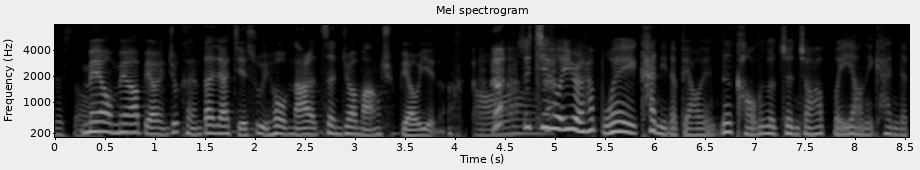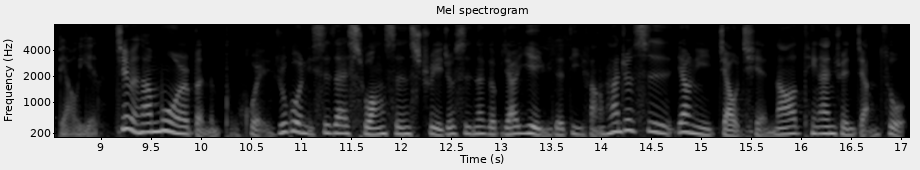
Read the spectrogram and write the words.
那时候没有没有要表演，就可能大家结束以后拿了证就要马上去表演了。哦，所以街头艺人他不会看你的表演，那考那个证照他不会要你看你的表演。基本上墨尔本的不会。如果你是在 Swanston Street，就是那个比较业余的地方，他就是要你缴钱，然后听安全讲座。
